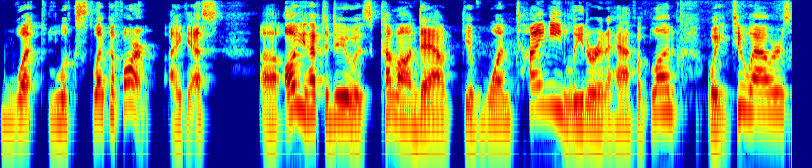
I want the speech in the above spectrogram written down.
what looks like a farm, I guess. Uh, all you have to do is come on down, give one tiny liter and a half of blood, wait two hours,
